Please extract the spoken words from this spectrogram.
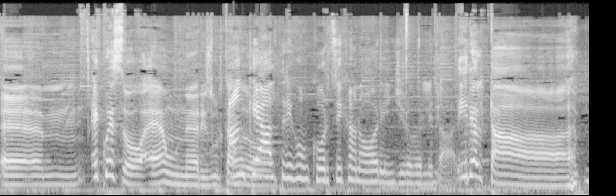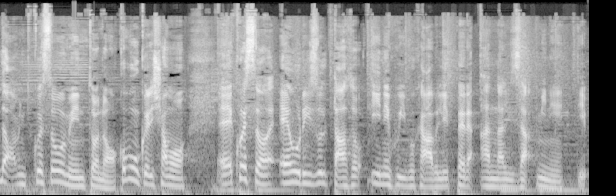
Ehm, e questo è un risultato... Anche altri concorsi canori in giro per l'Italia. In realtà, no, in questo momento no. Comunque, diciamo, eh, questo è un risultato inequivocabile per Annalisa Minetti.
